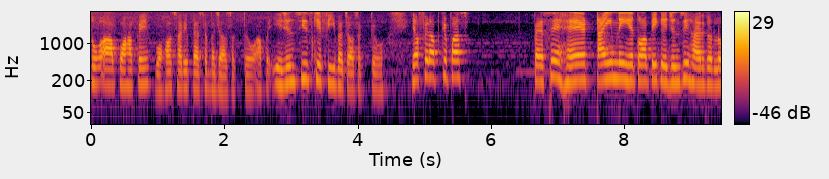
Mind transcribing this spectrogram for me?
तो आप वहाँ पे बहुत सारे पैसे बचा सकते हो। आप एजेंसीज़ के फ़ी बचा सकते हो। या फिर आपके पास पैसे हैं टाइम नहीं है तो आप एक एजेंसी हायर कर लो।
